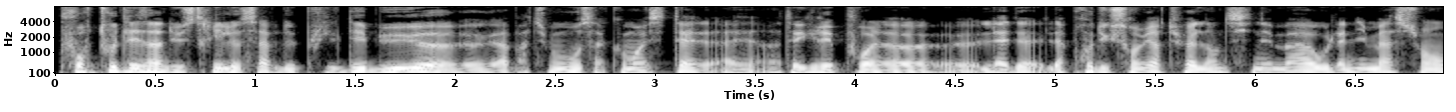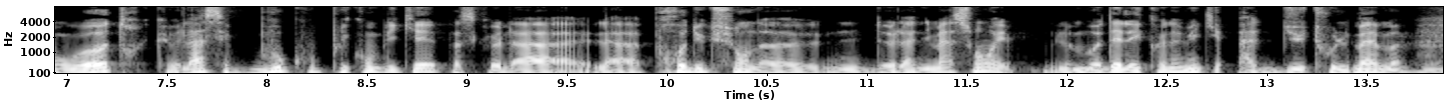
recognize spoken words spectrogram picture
Pour toutes les industries, ils le savent depuis le début. euh, à partir du moment où ça commence à être intégré pour la, la, la production virtuelle dans le cinéma ou l'animation ou autre, que là c'est beaucoup plus compliqué parce que la, la production de, de l'animation et le modèle économique est pas du tout le même. Mhm.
